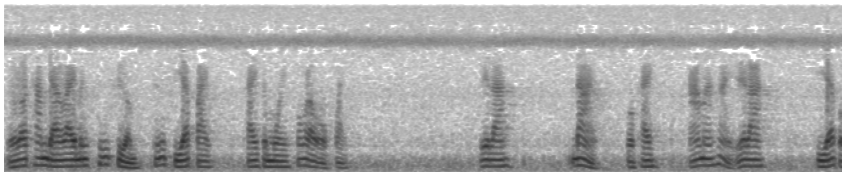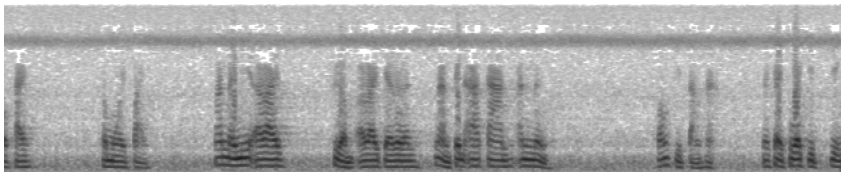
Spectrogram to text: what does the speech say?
เดี๋ยวเราทำอย่างไรมันถึงเสื่อมถึงเสียไปใครขโมยของเราออกไป เวลาได้ก็ใคร หามาให้ เวลาเสียก็ใคร ขโมยไป มันไม่มีอะไรเสื่อมอะไรเจริญ นั่นเป็นอาการอันหนึ่ง ของจิตต่างหากไม่ใช่ตัวจิตจริง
